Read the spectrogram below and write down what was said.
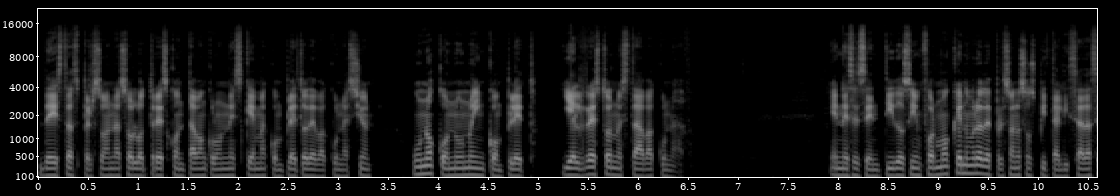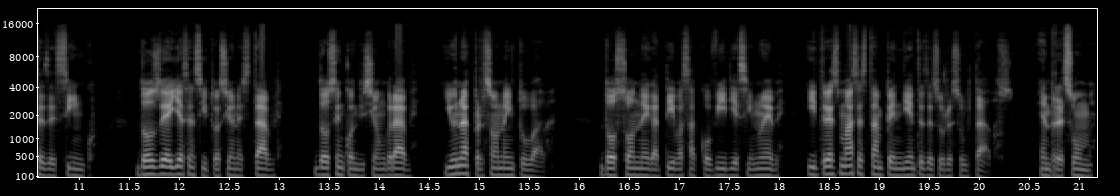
De estas personas, solo tres contaban con un esquema completo de vacunación, uno con uno incompleto, y el resto no está vacunado. En ese sentido, se informó que el número de personas hospitalizadas es de 5, dos de ellas en situación estable, dos en condición grave y una persona intubada. Dos son negativas a COVID-19 y tres más están pendientes de sus resultados. En resumen,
